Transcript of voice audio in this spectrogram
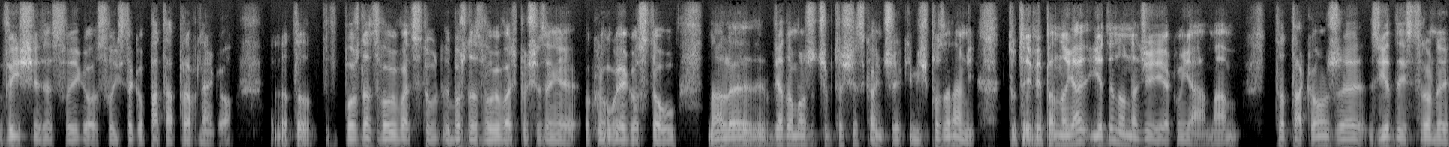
wyjście ze swojego swoistego pata prawnego, no to można zwoływać, stół, można zwoływać posiedzenie okrągłego stołu, no ale wiadomo, że czym to się skończy, jakimiś pozorami. Tutaj wie pan, no ja jedyną nadzieję, jaką ja mam, to taką, że z jednej strony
